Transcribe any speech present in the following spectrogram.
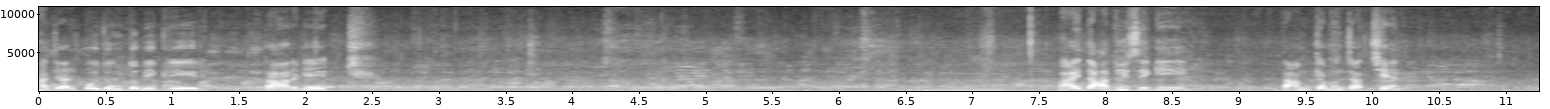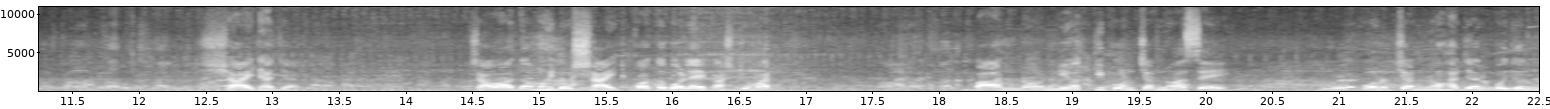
হাজার পর্যন্ত বিক্রির টার্গেট ভাই দাঁত হয়েছে কি? দাম কেমন চাচ্ছেন? ষাট হাজার। চাওয়া দাম হইল ষাট। কত বলে কাস্টমার বান্ন। নিয়ত কি পঞ্চান্ন আছে? পঞ্চান্ন হাজার পর্যন্ত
